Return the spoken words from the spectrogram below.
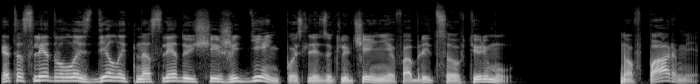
это следовало сделать на следующий же день после заключения Фабрицио в тюрьму. Но в Парме,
